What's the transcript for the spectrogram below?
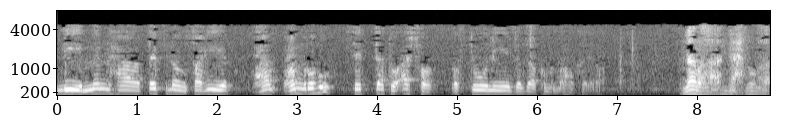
لي منها طفل صغير عمره ستة أشهر. أفتوني جزاكم الله خيرا. نرى أن تحضر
